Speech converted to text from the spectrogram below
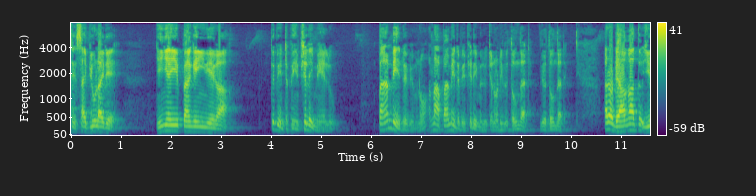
တင်စိုက်ပျိုးလိုက်တဲ့ငင်းငယ်ရေးပန်းကင်းကြီးတွေကတစ်ပင်တစ်ပင်ဖြစ်လိမ့်မယ်လို့ပန်းပင်တွေပြီမနော်အလှပန်းပင်တစ်ပင်ဖြစ်လိမ့်မယ်လို့ကျွန်တော်ဒီလိုသုံးသပ်တယ်ဒီလိုသုံးသပ်တယ်အဲ့တော့ဒါကသူရေ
